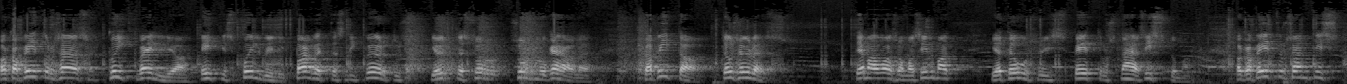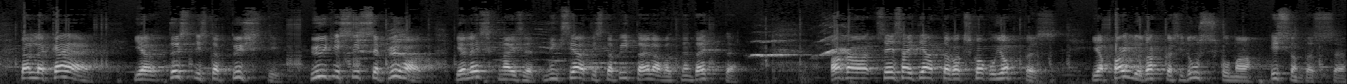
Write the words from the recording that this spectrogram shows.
aga Peetrus ajas kõik välja, heitis põlvili, palvetas ning pöördus ja ütles sur-, surnukehale. Tabita, tõuse üles. tema avas oma silmad ja tõusis Peetrust nähes istuma. aga Peetrus andis talle käe ja tõstis ta püsti, hüüdis sisse pühad ja lesknaised ning seadis ta Pita elavalt nende ette. aga see sai teatavaks kogu Joppes ja paljud hakkasid uskuma issandasse.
